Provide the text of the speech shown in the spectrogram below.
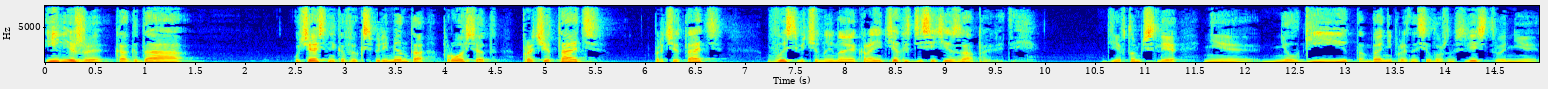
Или же, когда участников эксперимента просят прочитать, прочитать высвеченный на экране текст десяти заповедей – где в том числе не, не лги, там, да, не произноси ложных свидетельства, не,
